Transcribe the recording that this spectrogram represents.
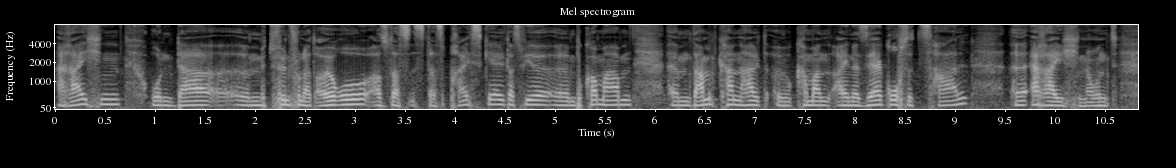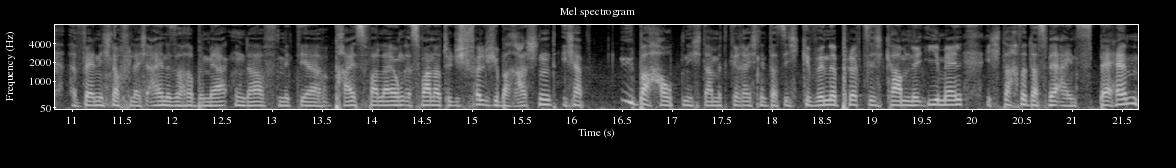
erreichen und da äh, mit 500 Euro, also das ist das Preisgeld, das wir äh, bekommen haben. Ähm, damit kann halt kann man eine sehr große Zahl äh, erreichen. Und äh, wenn ich noch vielleicht eine Sache bemerken darf mit der Preisverleihung, es war natürlich völlig überraschend. Ich habe überhaupt nicht damit gerechnet, dass ich gewinne. Plötzlich kam eine E-Mail. Ich dachte, das wäre ein Spam.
